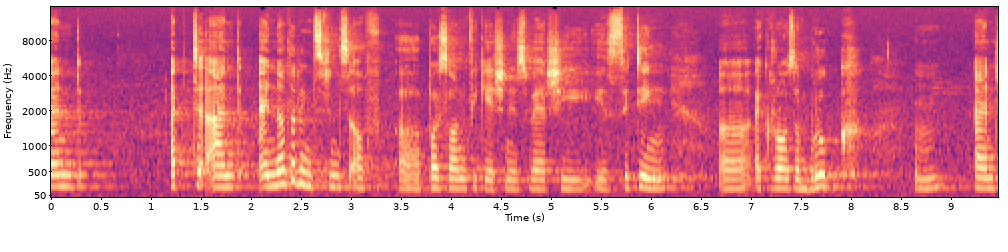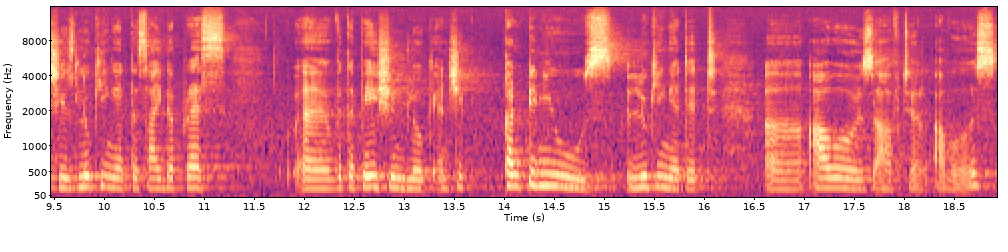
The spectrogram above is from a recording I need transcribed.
ആൻഡ് at, and another instance of uh, personification is where she is sitting uh, across a brook um, and she's looking at the cider press uh, with a patient look and she continues looking at it uh, hours after hours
